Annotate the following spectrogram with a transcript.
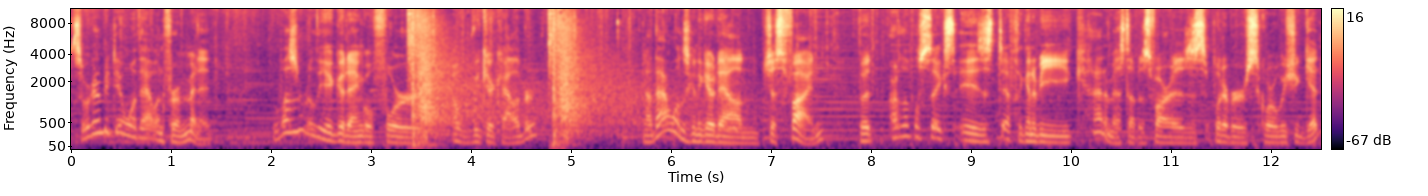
So we're going to be dealing with that one for a minute. It wasn't really a good angle for a weaker caliber. Now that one's going to go down just fine, but our level 6 is definitely going to be kind of messed up as far as whatever score we should get.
